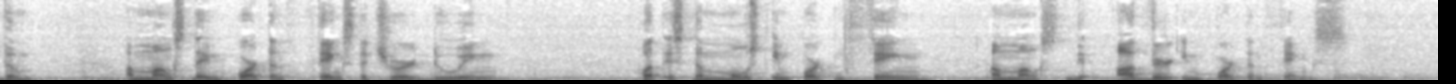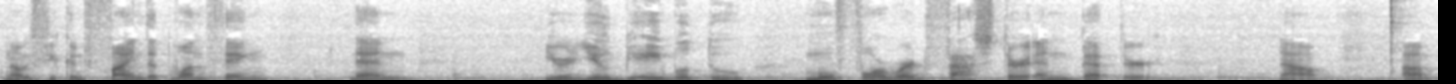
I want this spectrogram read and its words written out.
the amongst the important things that you're doing what is the most important thing amongst the other important things now if you can find that one thing then you're, you'll be able to move forward faster and better now um,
